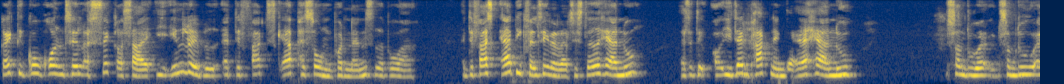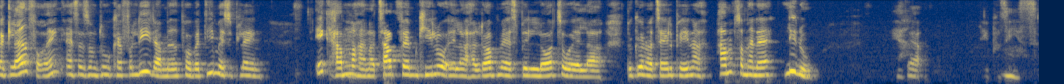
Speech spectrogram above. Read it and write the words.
rigtig god grund til at sikre sig i indløbet, at det faktisk er personen på den anden side af bordet. at det faktisk er de kvaliteter, der er til stede her nu, altså det, og i den pakning, der er her nu, som du, er, som du er glad for, ikke? Altså som du kan forlige dig med på værdimæssig plan. Ikke ham, når han har tabt 5 kilo, eller holdt op med at spille lotto, eller begynder at tale pænere. Ham, som han er lige nu. Ja. ja. Lige præcis.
